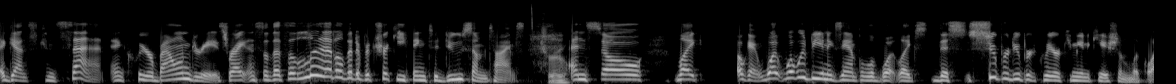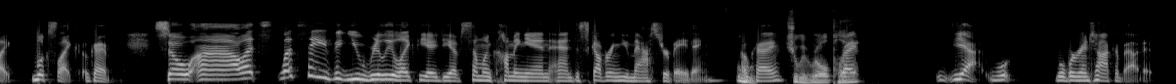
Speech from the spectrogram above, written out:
against consent and clear boundaries right and so that's a little bit of a tricky thing to do sometimes True. and so like okay what what would be an example of what like this super duper clear communication look like looks like okay so uh let's let's say that you really like the idea of someone coming in and discovering you masturbating Ooh. okay Should we role play? Right. yeah well, well we're going to talk about it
